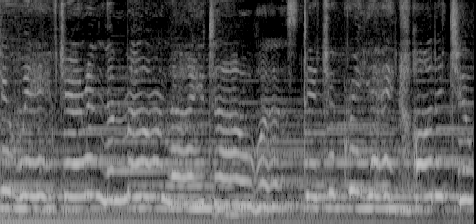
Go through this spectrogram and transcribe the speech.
you win moved during the moonlight hours? Did you create or did you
